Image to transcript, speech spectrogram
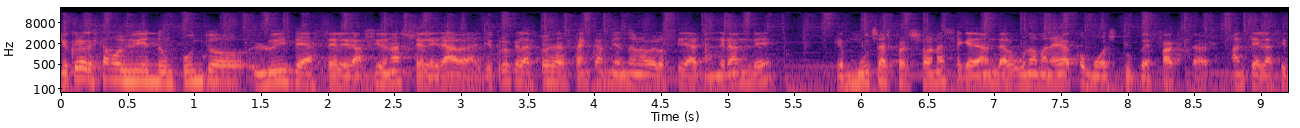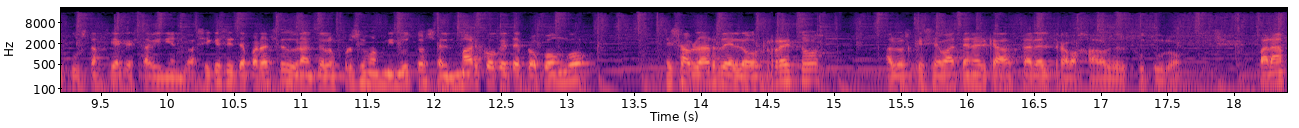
Yo creo que estamos viviendo un punto, Luis, de aceleración acelerada. Yo creo que las cosas están cambiando a una velocidad tan grande que muchas personas se quedan de alguna manera como estupefactas ante la circunstancia que está viniendo. Así que si te parece, durante los próximos minutos el marco que te propongo es hablar de los retos a los que se va a tener que adaptar el trabajador del futuro. Para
